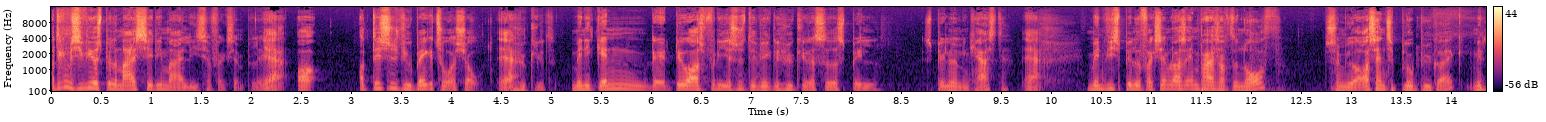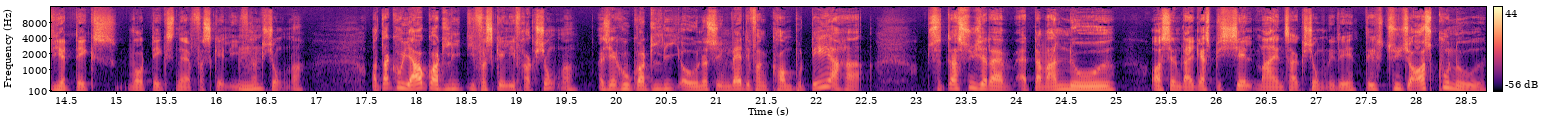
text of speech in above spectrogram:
Og det kan man sige, vi har jo spillet My City, og Lisa for eksempel. Ikke? Ja. Og, Og det synes vi jo begge to er sjovt ja. Og hyggeligt. Men igen, det, det er jo også fordi, jeg synes, det er virkelig hyggeligt at sidde og spille, spille med min kæreste. Ja. Men vi spillede for eksempel også Empires of the North, som jo også er en tableaubygger, ikke? Med de her decks, hvor decksene er forskellige mm. fraktioner. Og der kunne jeg jo godt lide de forskellige fraktioner. Altså jeg kunne godt lide at undersøge, hvad er det for en kombo, det her har. Så der synes jeg, da, at der var noget, også selvom der ikke er specielt meget interaktion i det. Det synes jeg også kunne noget.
